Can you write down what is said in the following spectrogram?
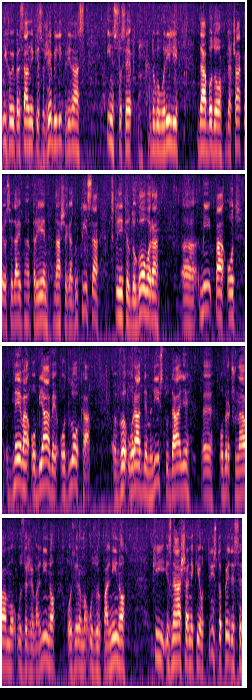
njihovi predstavniki so že bili pri nas in so se dogovorili, da, bodo, da čakajo sedaj prejem našega dopisa, sklenitev dogovora. Mi pa od dneva objave odloka v uradnem listu dalje eh, obračunavamo vzdrževalnino oziroma uzurpalnino, ki znaša nekje od 350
